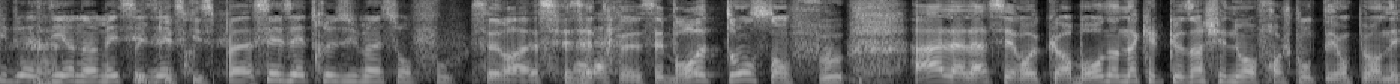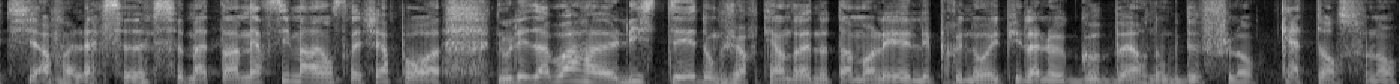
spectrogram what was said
qui doit se dire non mais ces Mais êtres, qui se passe ces êtres humains sont fous. C'est vrai, ces, Voilà. êtres- ces Bretons sont fous. Ah là là, ces records. Bon, on en a quelques-uns chez nous en Franche-Comté, on peut en être fier, voilà, ce, ce matin. Merci Marion Strécher pour euh, nous les avoir euh, listés. Donc je retiendrai notamment les, les pruneaux et puis là le gober donc de flanc. 14 flancs.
